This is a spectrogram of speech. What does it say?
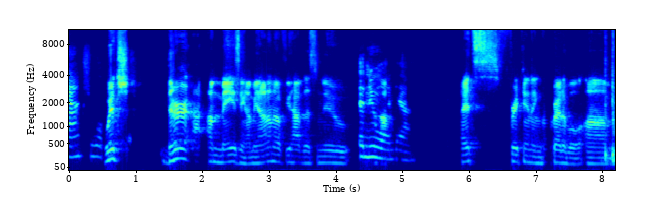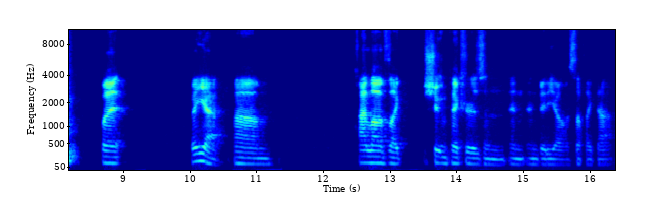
actual which they're amazing. I mean, I don't know if you have this new. a new uh, one. Yeah. It's freaking incredible. Um, but but yeah, um, I love like shooting pictures and, and and video and stuff like that.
